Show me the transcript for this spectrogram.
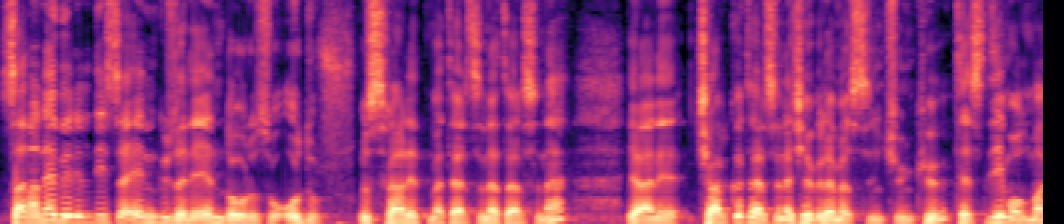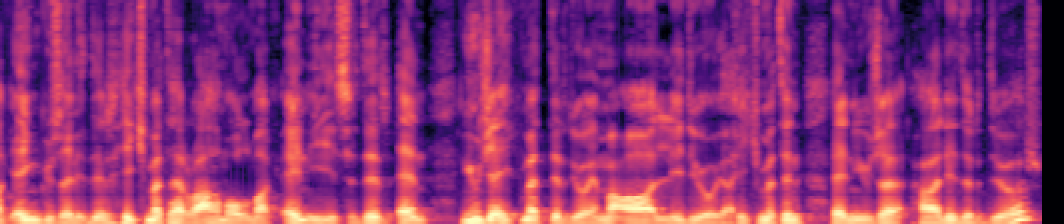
Sana ne verildiyse en güzeli, en doğrusu odur. Israr etme tersine tersine. Yani çarkı tersine çeviremezsin çünkü. Teslim olmak en güzelidir. Hikmete ram olmak en iyisidir. En yüce hikmettir diyor. Ama ali diyor ya. Hikmetin en yüce halidir diyor.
